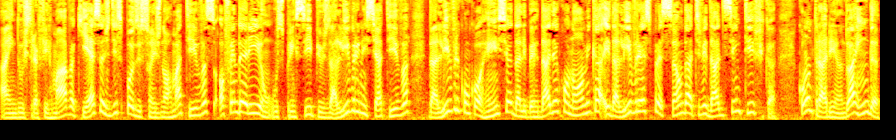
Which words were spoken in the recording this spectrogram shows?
A indústria afirmava que essas disposições normativas ofenderiam os princípios da livre iniciativa, da livre concorrência, da liberdade econômica e da livre expressão da atividade científica, contrariando ainda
